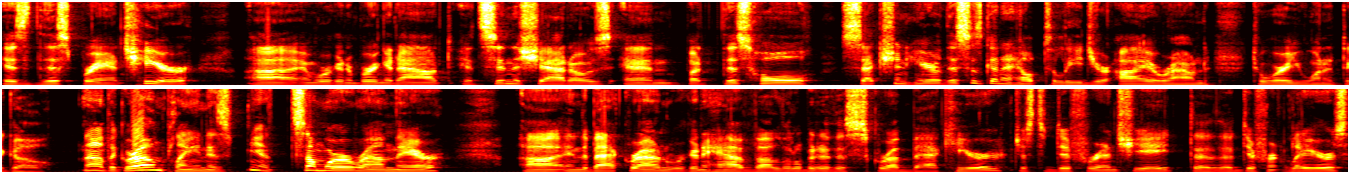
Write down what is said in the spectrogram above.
is this branch here, uh, and we're going to bring it out. It's in the shadows, and but this whole section here, this is going to help to lead your eye around to where you want it to go. Now the ground plane is you know, somewhere around there. Uh, in the background, we're going to have a little bit of this scrub back here just to differentiate the, the different layers.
